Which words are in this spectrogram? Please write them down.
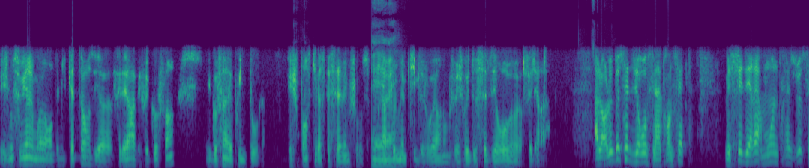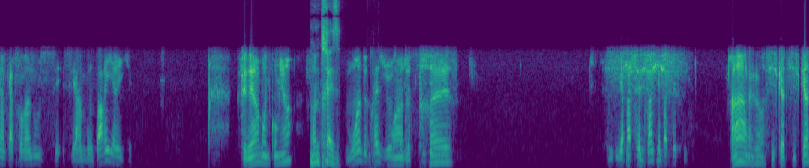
Et je me souviens, moi, en 2014, Federer avait fait Goffin, et Goffin avait pris une tôle. Et je pense qu'il va se passer la même chose. C'est un peu le même type de joueur, donc je vais jouer 2-7-0 euh, Federer. Alors le 2-7-0, c'est un 37. Mais Federer, moins de 13 jeux, c'est un 92. C'est un bon pari, Eric. Federer, moins de combien? Moins de 13. Moins de 13 jeux. Moins de 13. Il n'y a pas de 7-5, il n'y a pas de 7-6. Ah, d'accord. 6-4, 6-4,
